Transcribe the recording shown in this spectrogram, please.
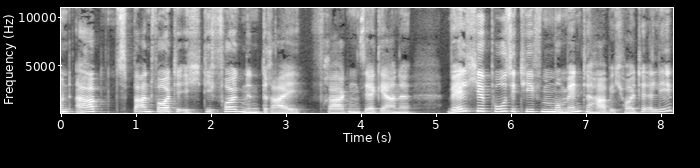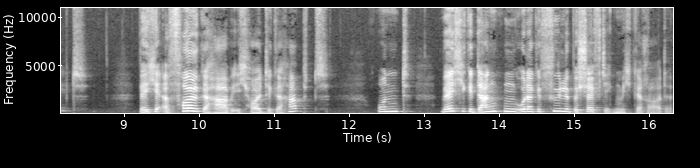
Und abends beantworte ich die folgenden drei Fragen sehr gerne. Welche positiven Momente habe ich heute erlebt? Welche Erfolge habe ich heute gehabt? Und welche Gedanken oder Gefühle beschäftigen mich gerade?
